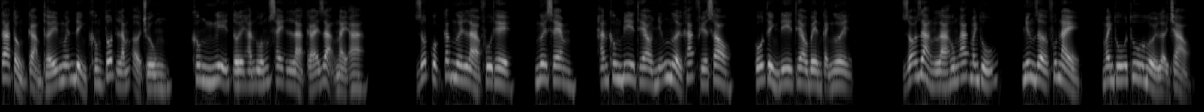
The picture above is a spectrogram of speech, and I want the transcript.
ta tổng cảm thấy Nguyễn Đình không tốt lắm ở chung, không nghĩ tới hắn uống say là cái dạng này a. À. Rốt cuộc các ngươi là phu thê, ngươi xem, hắn không đi theo những người khác phía sau, cố tình đi theo bên cạnh ngươi. Rõ ràng là hung ác manh thú, nhưng giờ phút này, manh thú thu hồi lợi chảo,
